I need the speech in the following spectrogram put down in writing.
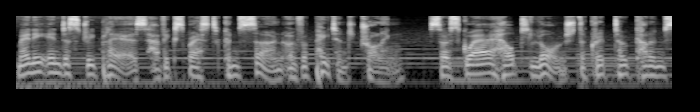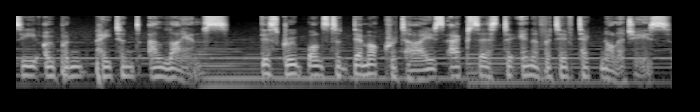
Many industry players have expressed concern over patent trolling, so Square helped launch the cryptocurrency Open Patent Alliance. This group wants to democratize access to innovative technologies.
